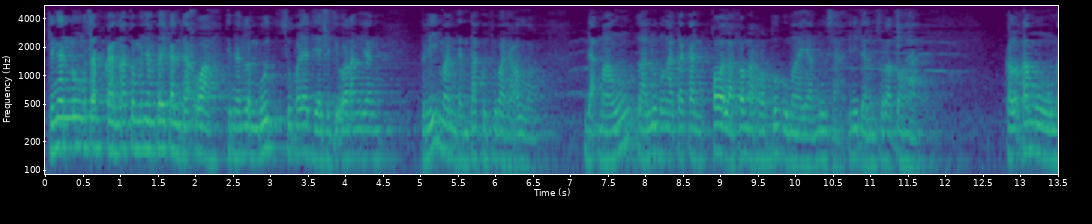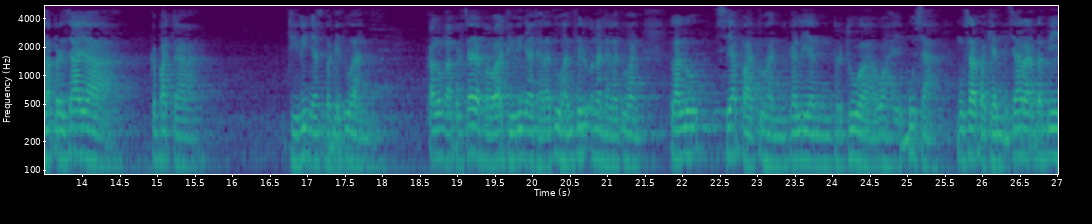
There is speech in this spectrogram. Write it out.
dengan mengucapkan atau menyampaikan dakwah dengan lembut supaya dia jadi orang yang beriman dan takut kepada Allah. Tidak mau lalu mengatakan qala famar rabbukuma ya Musa. Ini dalam surat Toha. Kalau kamu nggak percaya kepada dirinya sebagai Tuhan, kalau nggak percaya bahwa dirinya adalah Tuhan, Fir'aun adalah Tuhan, lalu siapa Tuhan kalian berdua, wahai Musa? Musa bagian bicara, tapi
